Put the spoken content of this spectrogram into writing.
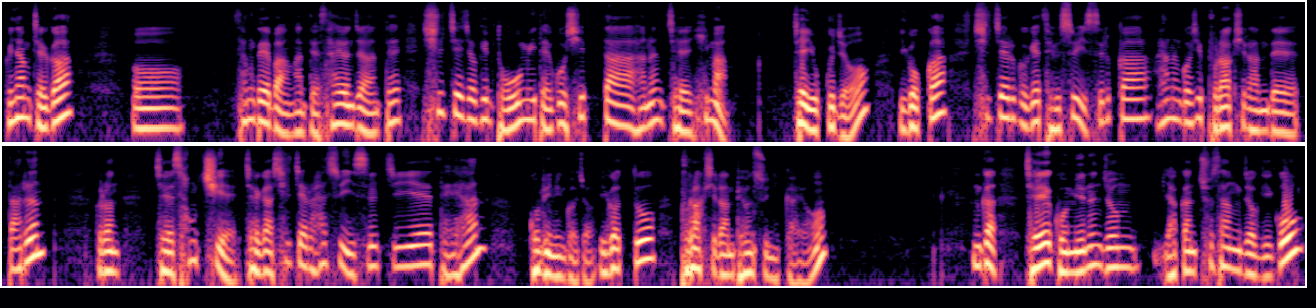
그냥 제가 어 상대방한테 사연자한테 실제적인 도움이 되고 싶다 하는 제 희망, 제 욕구죠. 이것과 실제로 그게 될 수 있을까 하는 것이 불확실한데 따른 그런 제 성취에 제가 실제로 할 수 있을지에 대한 고민인 거죠. 이것도 불확실한 변수니까요. 그러니까 제 고민은 좀 약간 추상적이고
